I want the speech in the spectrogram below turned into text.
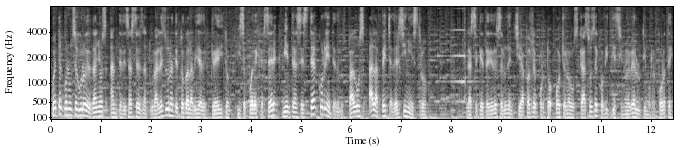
cuentan con un seguro de daños ante desastres naturales durante toda la vida del crédito y se puede ejercer mientras esté al corriente de los pagos a la fecha del siniestro. La Secretaría de Salud en Chiapas reportó 8 nuevos casos de COVID-19 al último reporte.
